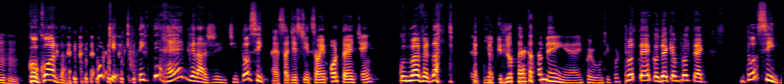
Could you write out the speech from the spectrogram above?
Uhum. Concorda? Por quê? Porque tem que ter regra, gente. Então, assim. Essa distinção é importante, hein? Não é verdade. É, e a biblioteca também é pergunta importante. Biblioteca, onde é que é a biblioteca? Então, assim,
